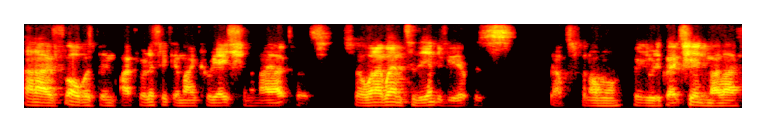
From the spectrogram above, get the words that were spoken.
and I've always been quite prolific in my creation and my outputs. So when I went to the interview, it was that was phenomenal. Really, really great. Changed my life.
